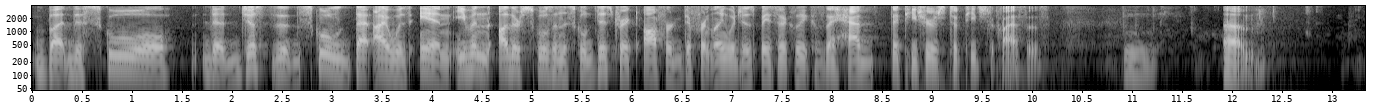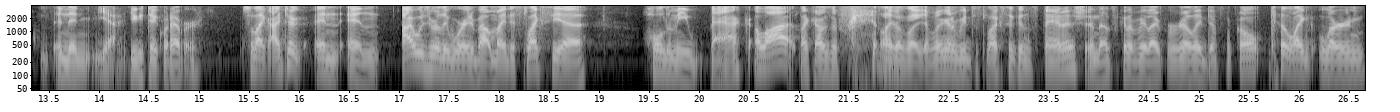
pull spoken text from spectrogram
but the school the just the school that I was in, even other schools in the school district offered different languages basically because they had the teachers to teach the classes. Mm. Um, and then yeah, you could take whatever. So like I took and and I was really worried about my dyslexia holding me back a lot. Like I was afraid, like I was like, am I going to be dyslexic in Spanish? And that's going to be like really difficult to like learn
